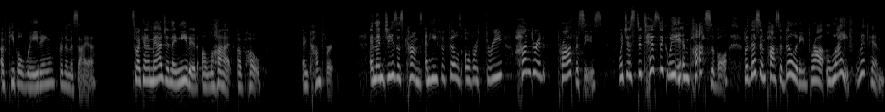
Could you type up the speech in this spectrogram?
of people waiting for the Messiah. So I can imagine they needed a lot of hope and comfort. And then Jesus comes and he fulfills over 300 prophecies, which is statistically impossible. But this impossibility brought life with him.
